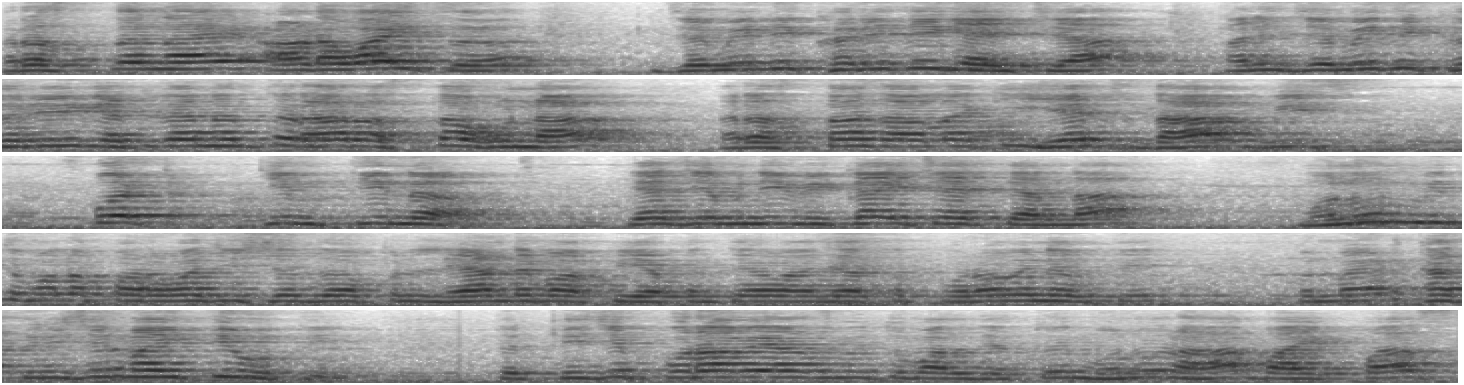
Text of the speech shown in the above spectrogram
रस्ता नाही अडवायचं. जमिनी खरेदी घ्यायच्या आणि जमिनी खरेदी घेतल्यानंतर हा रस्ता होणार. रस्ता झाला की हेच दहा वीस पट किमतीनं या जमिनी विकायच्या आहेत त्यांना. म्हणून मी तुम्हाला परवाची शब्द आपण लँड माफी आपण तेव्हा माझ्या आता पुरावे नव्हते. पण माझ्याकडे खात्रीशीर माहिती होती. तर तिचे पुरावे आज मी तुम्हाला देतोय म्हणून हा बायपास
